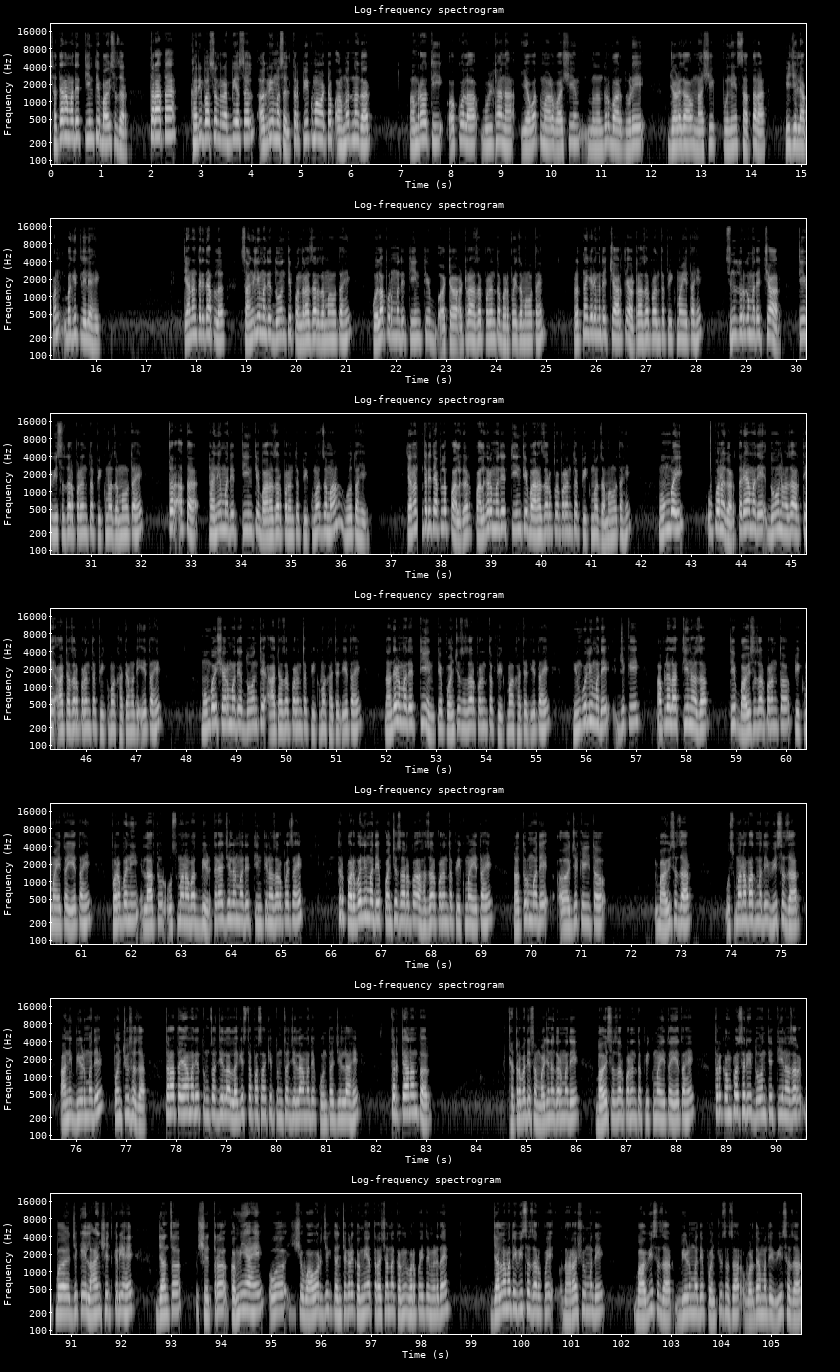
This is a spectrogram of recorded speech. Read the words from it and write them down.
सातारामध्ये तीन ते बावीस हजार. तर आता खरीप असेल रब्बी असेल अग्रिम असेल तर पिकमा वाटप अहमदनगर अमरावती अकोला बुलढाणा यवतमाळ वाशिम नंदुरबार धुळे जळगाव नाशिक पुणे सातारा ही जिल्हे आपण बघितलेले आहे. त्यानंतर इथे आपलं सांगलीमध्ये दोन ते पंधरा हजार जमा होत आहे. कोल्हापूरमध्ये तीन ते अठ अठरा हजारपर्यंत भरपाई जमा होत आहे. रत्नागिरीमध्ये चार ते अठरा हजारपर्यंत पीकमा येत आहे. सिंधुदुर्गमध्ये चार ते वीस हजारपर्यंत पीकमा जमा होत आहे. तर आता ठाणेमध्ये तीन ते बारा हजारपर्यंत पीकमा जमा होत आहे. त्यानंतर इथे आपलं पालघर. पालघरमध्ये तीन ते बारा हजार रुपयेपर्यंत पीकमा जमा होत आहे. मुंबई उपनगर. तर यामध्ये दोन हजार ते आठ हजारपर्यंत पीकमा खात्यामध्ये येत आहे. मुंबई शहरमध्ये दोन ते आठ हजारपर्यंत पीकमा खात्यात येत आहे. नांदेडमध्ये तीन ते पंचवीस हजारपर्यंत पीकमा खात्यात येत आहे. हिंगोलीमध्ये जे की आपल्याला तीन हजार ते बावीस हजारपर्यंत पीकमा इथं येत आहे. परभणी लातूर उस्मानाबाद बीड तर या जिल्ह्यांमध्ये तीन तीन हजार रुपयेच आहे. तर परभणीमध्ये पंचवीस हजार हजारपर्यंत पीकमा येत आहे. लातूरमध्ये जे काही इथं बावीस हजार उस्मानाबादमध्ये वीस हजार आणि बीडमध्ये पंचवीस हजार. तर आता यामध्ये तुमचा जिल्हा लगेच तपासा की तुमचा जिल्ह्यामध्ये कोणता जिल्हा आहे. तर त्यानंतर छत्रपती संभाजीनगरमध्ये बावीस हजारपर्यंत पीकमा इथं येत आहे. तर कंपल्सरी दोन ते तीन हजार ब जे काही लहान शेतकरी आहे ज्यांचं क्षेत्र कमी आहे व श वावर जे त्यांच्याकडे कमी आहे तर अशांना कमी भरपाई इथं मिळत आहे. जालनामध्ये वीस हजार रुपये धाराशिवमध्ये बावीस हजार बीडमध्ये पंचवीस हजार वर्ध्यामध्ये वीस हजार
